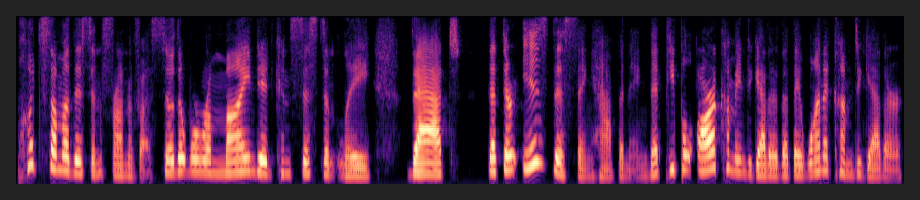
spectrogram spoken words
put some of this in front of us so that we're reminded consistently that that there is this thing happening that people are coming together that they want to come together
